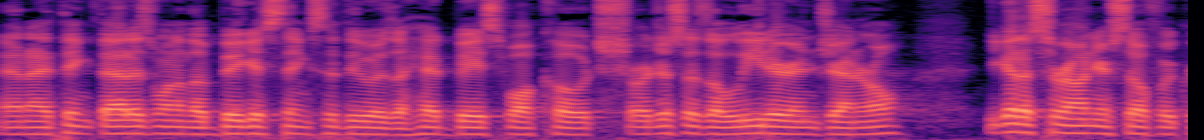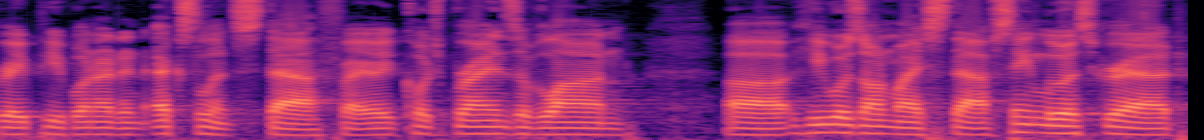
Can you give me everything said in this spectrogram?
And I think that is one of the biggest things to do as a head baseball coach or just as a leader in general. You got to surround yourself with great people. And I had an excellent staff. I Coach Brian Zablan, uh, he was on my staff, St. Louis grad,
